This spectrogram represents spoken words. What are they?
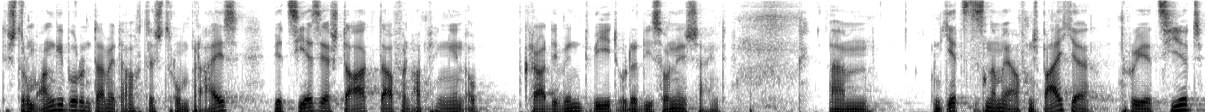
das Stromangebot und damit auch der Strompreis wird sehr, sehr stark davon abhängen, ob gerade Wind weht oder die Sonne scheint. Ähm, und jetzt ist nochmal auf den Speicher projiziert.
